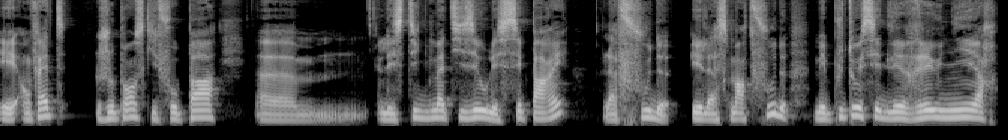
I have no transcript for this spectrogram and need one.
Et en fait, je pense qu'il ne faut pas les stigmatiser ou les séparer, la food et la smart food, mais plutôt essayer de les réunir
